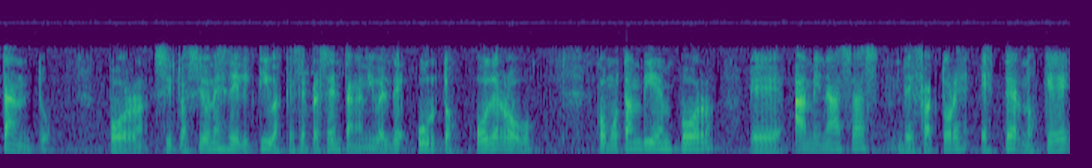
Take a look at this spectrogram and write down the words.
tanto por situaciones delictivas que se presentan a nivel de hurto o de robo, como también por eh, amenazas de factores externos que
